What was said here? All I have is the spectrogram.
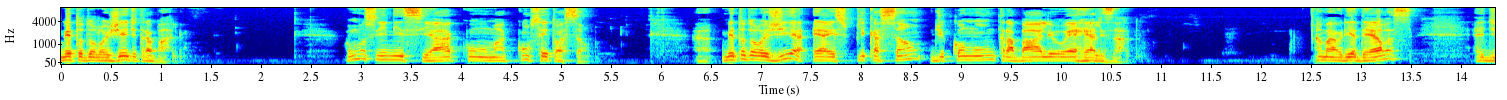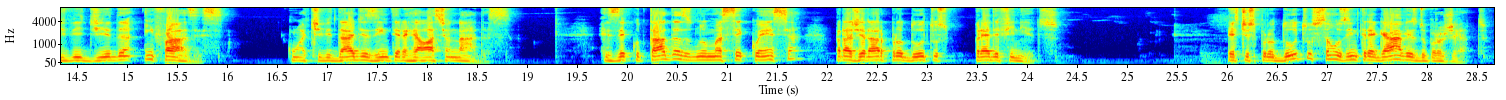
Metodologia de trabalho. Vamos iniciar com uma conceituação. A metodologia é a explicação de como um trabalho é realizado. A maioria delas é dividida em fases, com atividades interrelacionadas, executadas numa sequência para gerar produtos pré-definidos. Estes produtos são os entregáveis do projeto.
